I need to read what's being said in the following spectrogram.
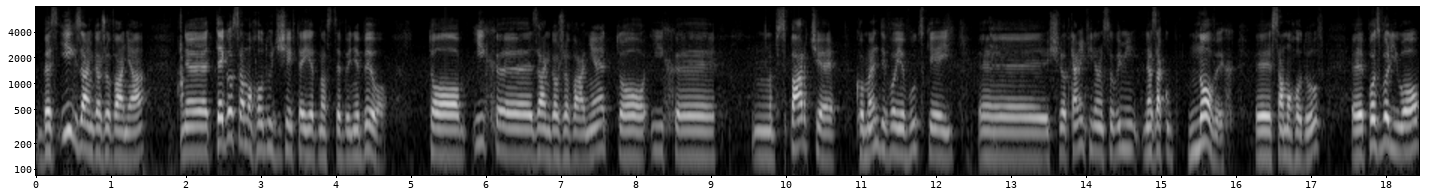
bez ich zaangażowania tego samochodu dzisiaj w tej jednostce by nie było. To ich zaangażowanie, to ich wsparcie Komendy Wojewódzkiej e, środkami finansowymi na zakup nowych e, samochodów e, pozwoliło,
